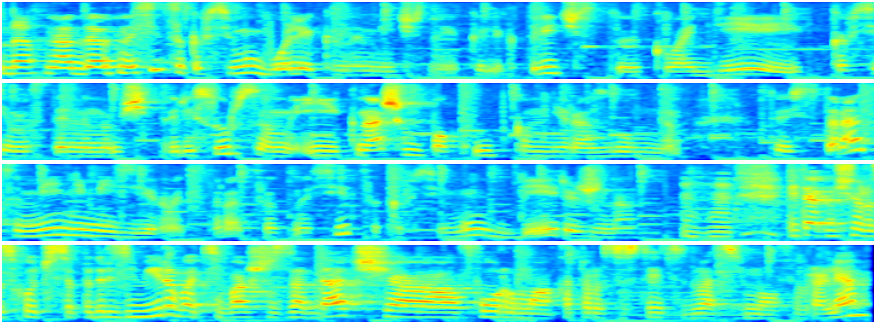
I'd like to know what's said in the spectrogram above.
Да. Надо относиться ко всему более экономично. И к электричеству, и к воде, и ко всем остальным ресурсам, и к нашим покупкам неразумным. То есть стараться минимизировать, стараться относиться ко всему бережно. Мгм. Итак, еще раз хочется подрезюмировать. Ваша задача форума, который состоится 27 февраля.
